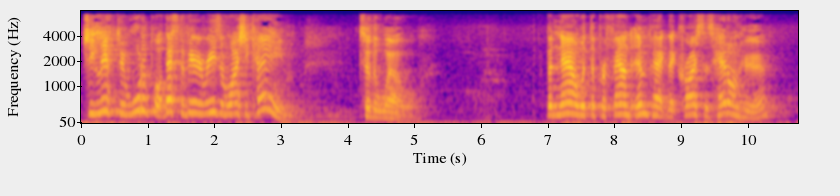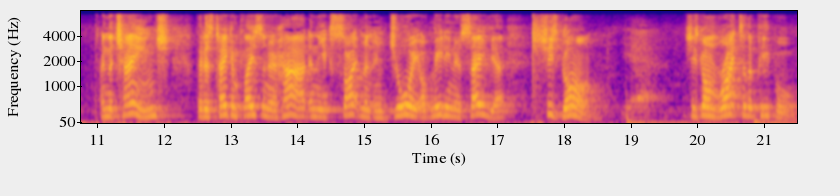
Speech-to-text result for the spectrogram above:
She left her water pot. That's the very reason why she came to the well. But now, with the profound impact that Christ has had on her and the change that has taken place in her heart and the excitement and joy of meeting her Saviour, she's gone. Yeah. She's gone right to the people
